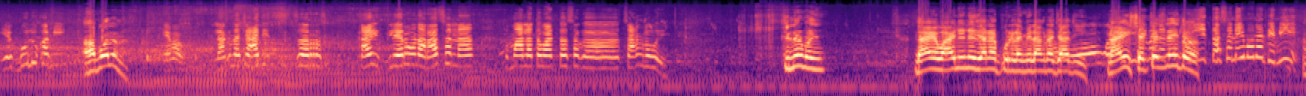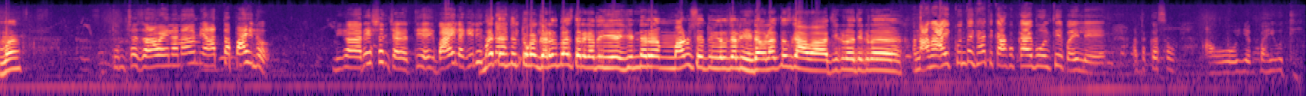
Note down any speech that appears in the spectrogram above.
एक बोलू का मी? हा बोला ना. हे बा लग्नाच्या आधीच जर काही क्लिअर होणार असेल ना तर मला तर वाटतं सगळं चांगलं होईल. क्लिअर म्हणजे नाही वायली नाही देणार पुरीला मी लग्नाच्या आधी. हो, नाही शक्यच नाही तर. मी, तसं नाही म्हणते मी. मग? तुमच्या जावायला ना मी आता पाहिलं. मी अं, रेशनच्या ते बायला गेली होती मग ना, आता तू का घरात बसता रे का? हिंडणार माणूस आहे तू याला त्याला हिंडावं लागतंच गावात इकडं तिकडं. नाना ऐकून तर घ्या ते काकू काय बोलते पहिले. आता कसं अहो एक बाई होती.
